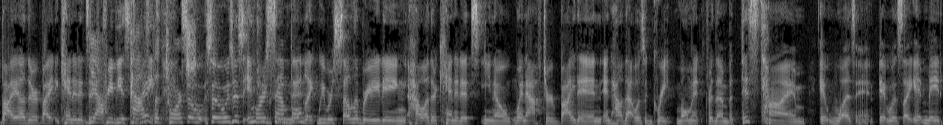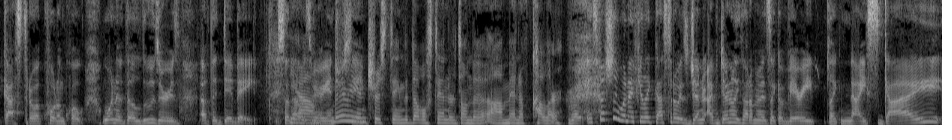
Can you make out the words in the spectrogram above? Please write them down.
by other by candidates Yeah, previous pass debates. the torch, So, so it was just interesting that like we were celebrating how other candidates, you know, went after Biden and how that was a great moment for them. But this time, it wasn't. It was like it made Castro a quote unquote one of the losers of the debate. So that was very interesting. Very interesting. The double standards on the uh, men of color. Right, especially when I feel like Castro is gener- I've generally thought of him as like a very like nice guy,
